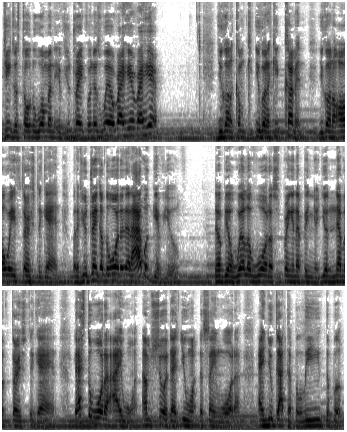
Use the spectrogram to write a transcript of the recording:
Jesus told the woman, if you drink from this well right here, right here, you're gonna come you're gonna keep coming. You're gonna always thirst again. But if you drink of the water that I will give you, There'll be a well of water springing up in you. You'll never thirst again. That's the water I want. I'm sure that you want the same water. And you got to believe the book.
